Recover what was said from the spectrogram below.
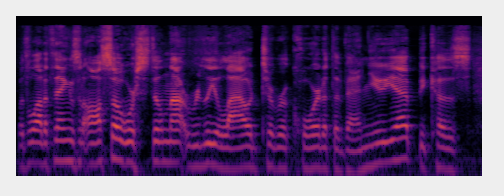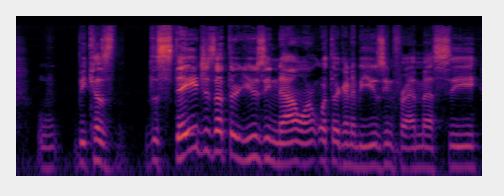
with a lot of things. And also, we're still not really allowed to record at the venue yet because because the stages that they're using now aren't what they're going to be using for MSC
